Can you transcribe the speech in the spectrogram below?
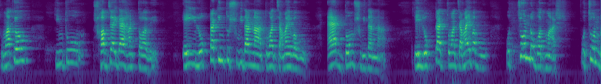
তোমাকেও কিন্তু সব জায়গায় হাঁটতে হবে। এই লোকটা কিন্তু সুবিধার না, তোমার জামাইবাবু। একদম সুবিধার না। এই লোকটা, তোমার জামাইবাবু প্রচণ্ড বদমাস প্রচণ্ড।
